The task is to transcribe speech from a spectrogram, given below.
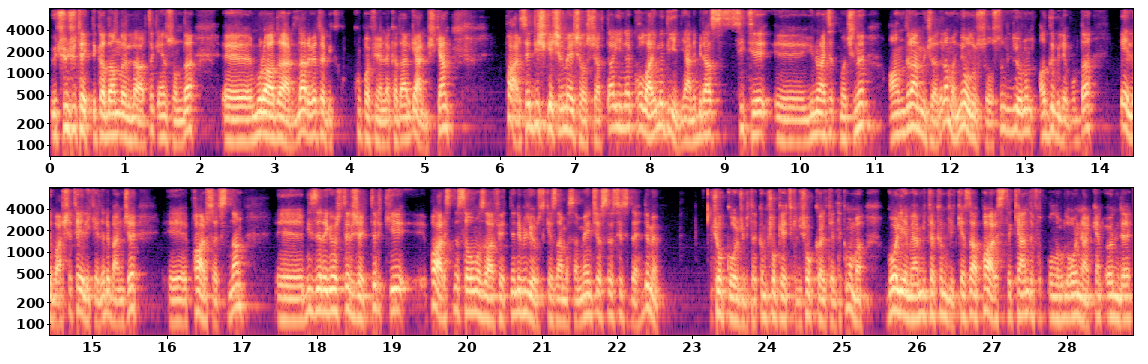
3. teknik adamlarıyla artık en sonunda e, murada erdiler ve tabii kupa finaline kadar gelmişken Paris'e diş geçirmeye çalışacaklar. Yine kolay mı değil. Yani biraz City e, United maçını andıran mücadele ama ne olursa olsun Lyon'un adı bile burada belli başlı tehlikeleri bence e, Paris açısından e, bizlere gösterecektir ki Paris'in de savunma zafiyetlerini biliyoruz. Keza mesela Manchester City'de değil mi? Çok golcü bir takım, çok etkili, çok kaliteli takım ama gol yemeyen bir takım değil. Keza Paris'te kendi futbolunu burada oynarken önde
